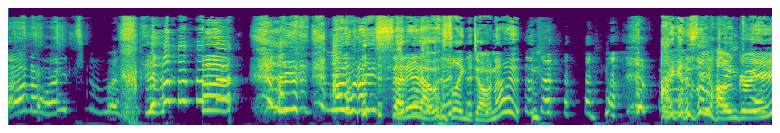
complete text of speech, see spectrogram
I don't know why it's so funny. When I said it, I was like, donut? I guess I'm hungry.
